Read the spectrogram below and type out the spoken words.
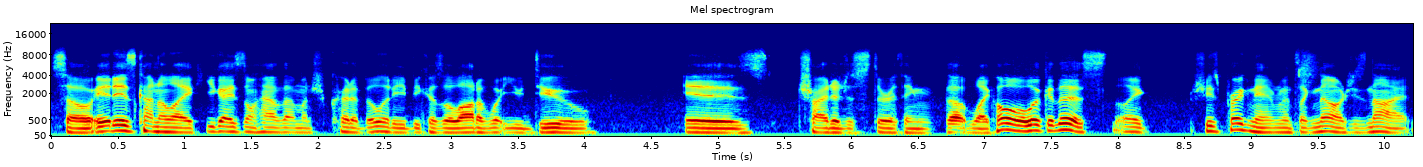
So it is kind of like you guys don't have that much credibility because a lot of what you do is try to just stir things up, like, oh, look at this, like she's pregnant, and it's like, no, she's not,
